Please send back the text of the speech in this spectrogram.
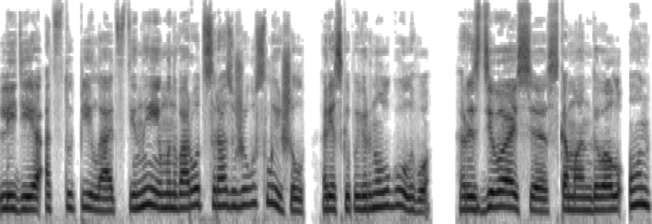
Лидия отступила от стены, и Монворот сразу же услышал, резко повернул голову. «Раздевайся», — скомандовал он,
